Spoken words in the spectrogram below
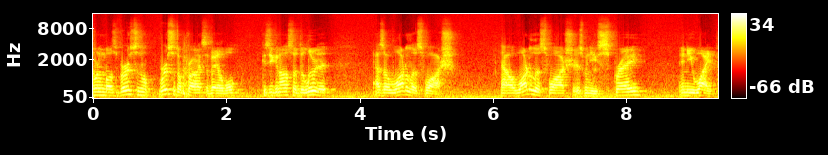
one of the most versatile, versatile products available because you can also dilute it as a waterless wash. Now, a waterless wash is when you spray and you wipe.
